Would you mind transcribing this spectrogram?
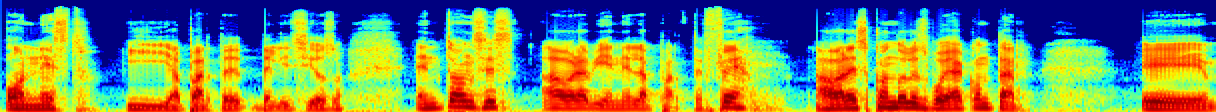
honesto y aparte delicioso. Entonces, ahora viene la parte fea. Ahora es cuando les voy a contar eh,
